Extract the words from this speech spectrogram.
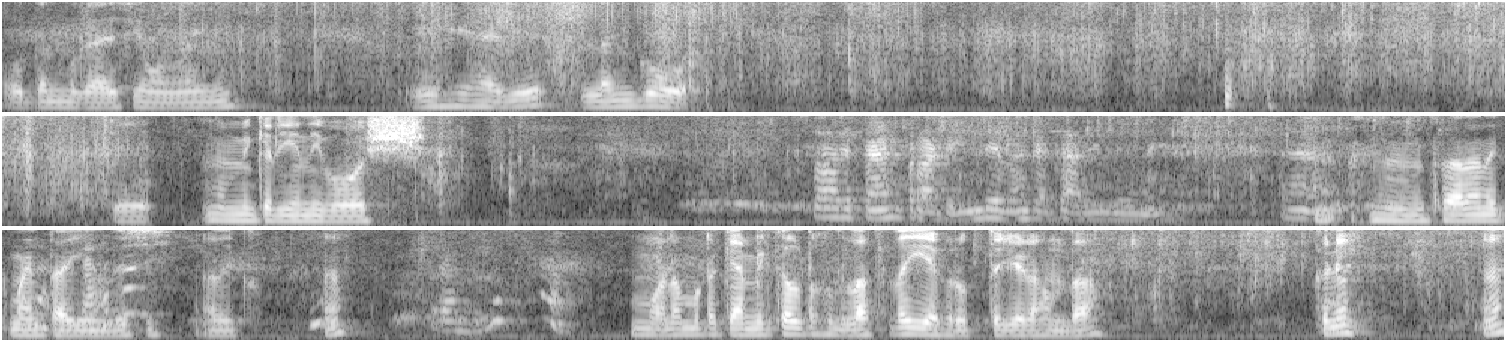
ਉਦੋਂ ਮੰਗਾਏ ਸੀ ਆਨਲਾਈਨ ਇਹ ਹੈਗੇ ਲੰਗੋਰ ਤੇ ਮੰਮੀ ਕਰੀ ਜਾਂਦੀ ਵਾਸ਼ ਸਾਰੇ ਪੈਣ ਭਰਾ ਕਹਿੰਦੇ ਮੈਂ ਕਿਹਾ ਕਰ ਹੀ ਲੈਣੇ ਆ। ਹੂੰ ਸਾਰਿਆਂ ਦੇ ਕਮੈਂਟ ਆਈ ਜਾਂਦੇ ਸੀ ਆ ਦੇਖੋ ਹਾਂ? ਮਾੜਾ ਮੋਟਾ ਕੈਮੀਕਲ ਤਾਂ ਲੱਥਦਾ ਹੀ ਹੈ ਫਿਰ ਉੱਤੇ ਜਿਹੜਾ ਹੁੰਦਾ। ਕਿ ਨਹੀਂ? ਹਾਂ?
